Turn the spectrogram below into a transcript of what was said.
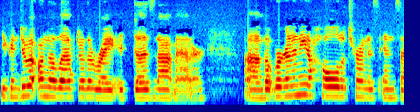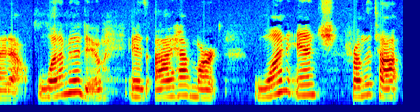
You can do it on the left or the right. It does not matter. Um, but we're going to need a hole to turn this inside out. What I'm going to do is I have marked one inch from the top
